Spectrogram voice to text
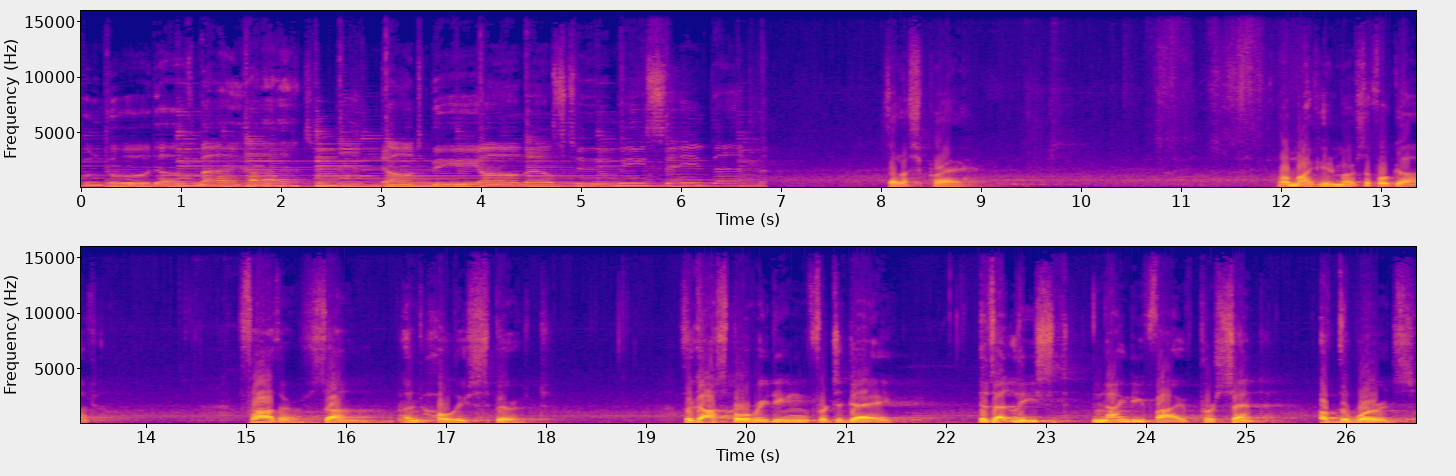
Of my heart. Not be all else to me save that. Let us pray. Almighty and merciful God, Father, Son, and Holy Spirit, the gospel reading for today is at least 95% of the words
